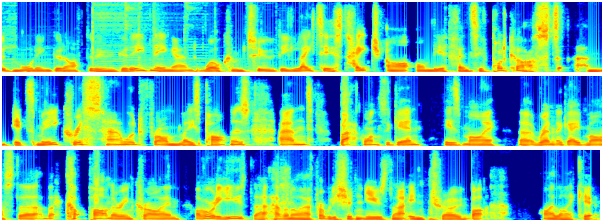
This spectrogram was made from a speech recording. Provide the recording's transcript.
Good morning, good afternoon, good evening, and welcome to the latest HR on the Offensive podcast. Um, it's me, Chris Howard from Lace Partners, and back once again is my uh, renegade master partner in crime. I've already used that, haven't I? I probably shouldn't use that intro, but I like it.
